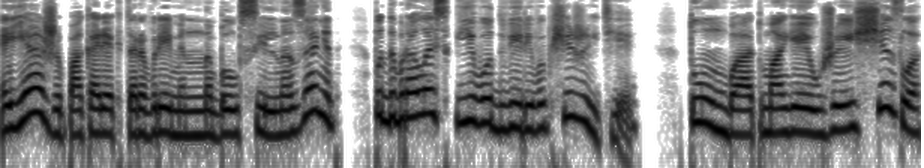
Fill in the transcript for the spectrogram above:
Я же, пока ректор временно был сильно занят, подобралась к его двери в общежитие. Тумба от моей уже исчезла,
